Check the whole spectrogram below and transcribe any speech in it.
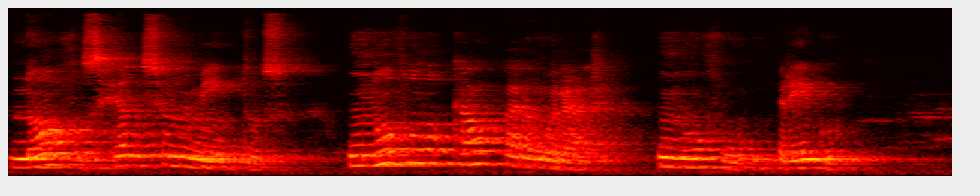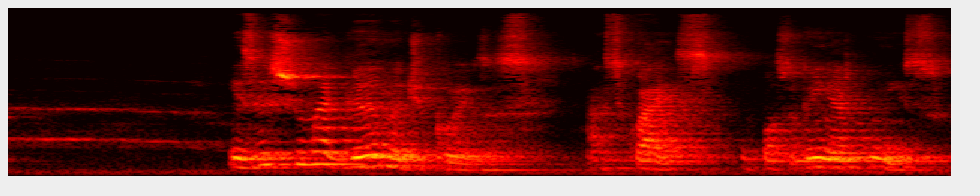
novos relacionamentos, um novo local para morar, um novo emprego. Existe uma gama de coisas as quais eu posso ganhar com isso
